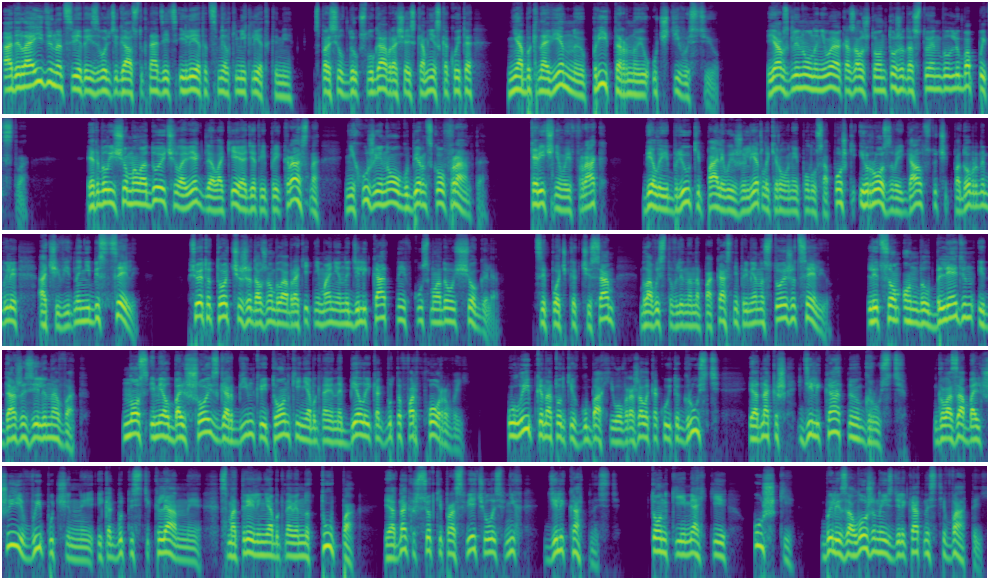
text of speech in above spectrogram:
«Аделаидина цвета извольте галстук надеть или этот с мелкими клетками?» — спросил вдруг слуга, обращаясь ко мне с какой-то необыкновенную, приторную учтивостью. Я взглянул на него и оказалось, что он тоже достоин был любопытства. Это был еще молодой человек для лакея, одетый прекрасно, не хуже иного губернского франта. Коричневый фраг, белые брюки, палевый жилет, лакированные полусапожки и розовый галстучек подобраны были, очевидно, не без цели. Все это тотчас же должно было обратить внимание на деликатный вкус молодого щеголя. Цепочка к часам была выставлена на показ непременно с той же целью. Лицом он был бледен и даже зеленоват. Нос имел большой, с горбинкой, тонкий, необыкновенно белый, как будто фарфоровый. Улыбка на тонких губах его выражала какую-то грусть, и, однако ж, деликатную грусть. Глаза большие, выпученные и как будто стеклянные, смотрели необыкновенно тупо, и, однако ж, все-таки просвечивалась в них деликатность. Тонкие мягкие ушки были заложены из деликатности ватой.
